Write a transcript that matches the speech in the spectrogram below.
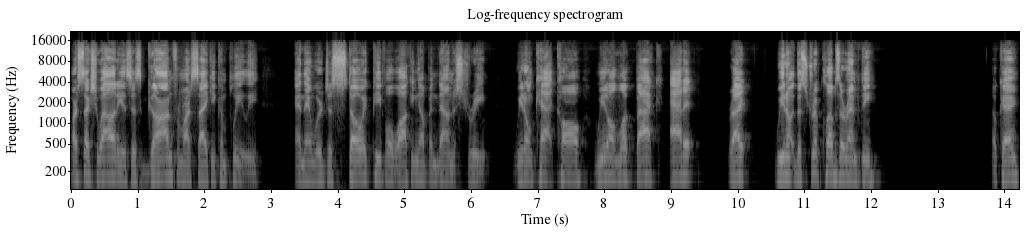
our sexuality is just gone from our psyche completely, and then we're just stoic people walking up and down the street. We don't cat call. We don't look back at it. Right? We don't. The strip clubs are empty. Okay,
